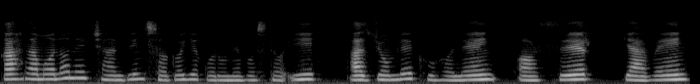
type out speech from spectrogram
قهرمانان چندین ساگای قرون وسطایی از جمله کوهولین، آرسر، گوین،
